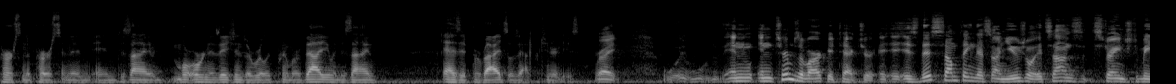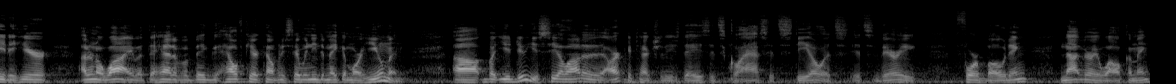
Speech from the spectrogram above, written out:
person to person, and, and design. More organizations are really putting more value in design as it provides those opportunities. Right. In, in terms of architecture, is this something that's unusual? It sounds strange to me to hear, I don't know why, but the head of a big healthcare company say we need to make it more human. Uh, but you do, you see a lot of the architecture these days. It's glass, it's steel, it's, it's very foreboding, not very welcoming.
